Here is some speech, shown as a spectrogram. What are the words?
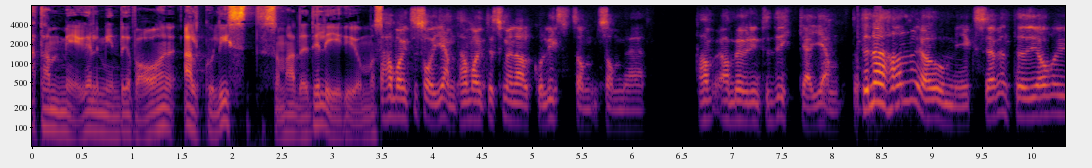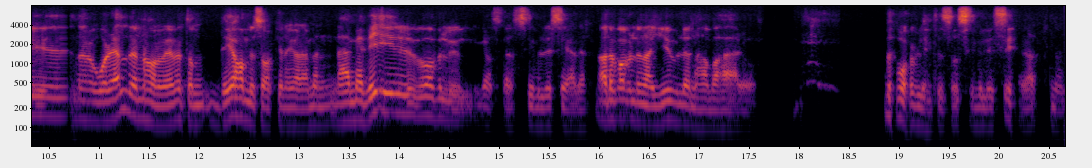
att han mer eller mindre var alkoholist som hade delirium. Han var inte så jämt, han var inte som en alkoholist som, som eh, han, han behöver inte dricka jämt. Det när han och jag umgicks, jag vet inte, jag var ju några år äldre än honom, jag vet inte om det har med saken att göra, men nej, men vi var väl ganska civiliserade. Ja, det var väl den här julen när han var här och det var väl inte så civiliserat. Men...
